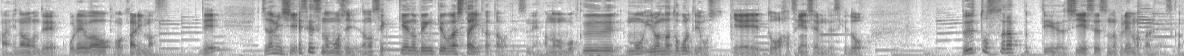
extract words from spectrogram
はい。なのでこれは分かります。でちなみに CSS のもしあの設計の勉強がしたい方はですね、あの僕もいろんなところで、えーと、発言してるんですけど、ブートストラップっていう CSS のフレームワークあるじゃないですか。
